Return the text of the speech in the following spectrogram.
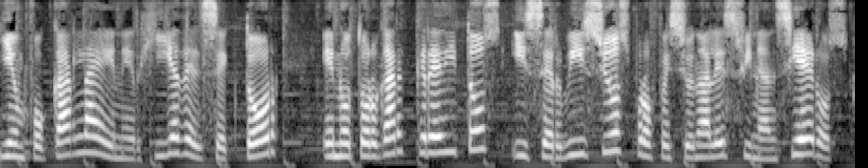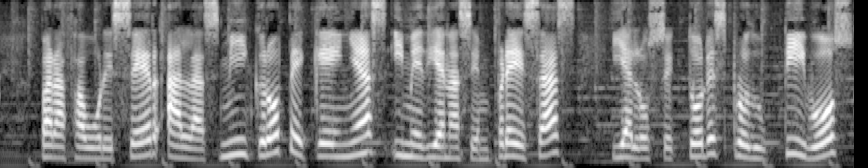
y enfocar la energía del sector en otorgar créditos y servicios profesionales financieros para favorecer a las micro, pequeñas y medianas empresas y a los sectores productivos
